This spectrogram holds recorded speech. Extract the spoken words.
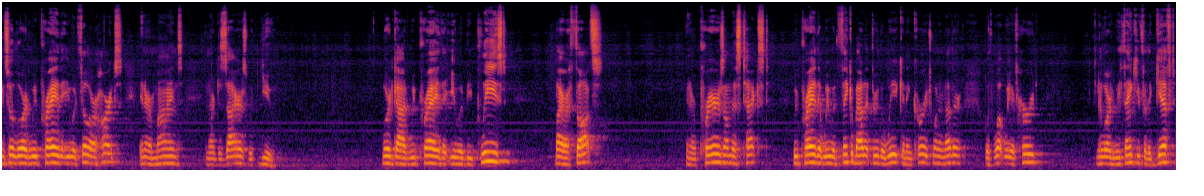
And so, Lord, we pray that you would fill our hearts and our minds and our desires with you. Lord God, we pray that you would be pleased by our thoughts and our prayers on this text. We pray that we would think about it through the week and encourage one another with what we have heard. And Lord, we thank you for the gift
